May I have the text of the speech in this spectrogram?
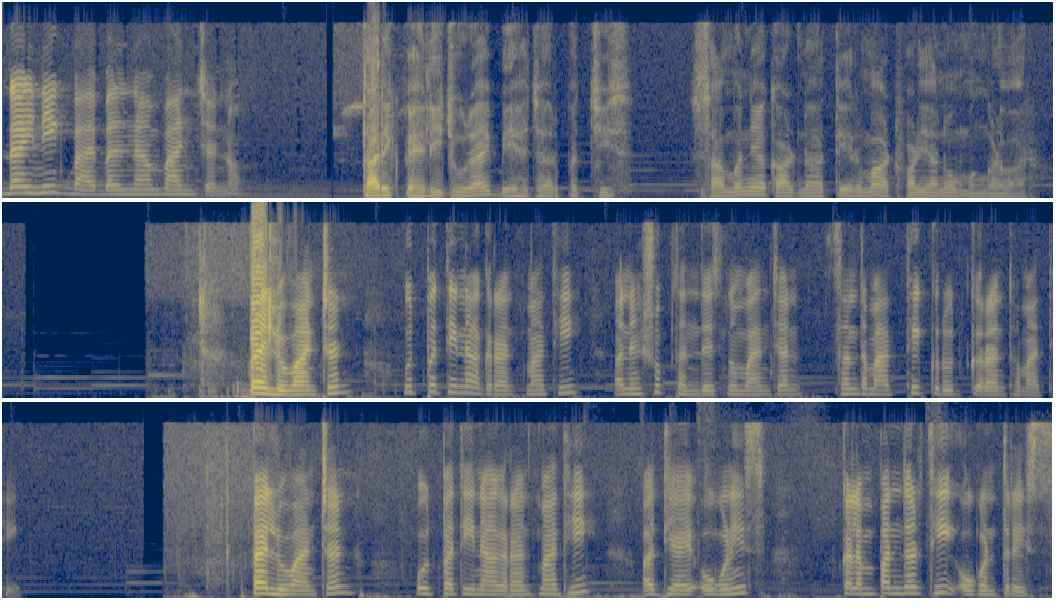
દૈનિક બાઇબલના વાંચનો. તારીખ પહેલી જુલાઈ બે હજાર પચીસ સામાન્ય કાર્ડના તેરમા અઠવાડિયાનો મંગળવાર. પહેલું વાંચન ઉત્પત્તિના ગ્રંથમાંથી અને શુભ સંદેશનું વાંચન સંતમાંથી કૃત ગ્રંથમાંથી. પહેલું વાંચન ઉત્પત્તિના ગ્રંથમાંથી અધ્યાય ઓગણીસ કલમ પંદરથી ઓગણત્રીસ.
